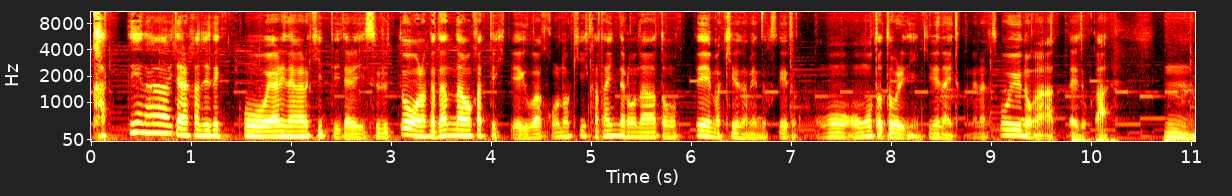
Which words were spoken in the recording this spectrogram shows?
買ってえなーみたいな感じで、こう、やりながら切っていたりすると、なんかだんだん分かってきて、うわ、この木硬いんだろうなと思って、まあ、切るのめんどくせえとか、思った通りに切れないとかね、なんかそういうのがあったりとか、うん。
